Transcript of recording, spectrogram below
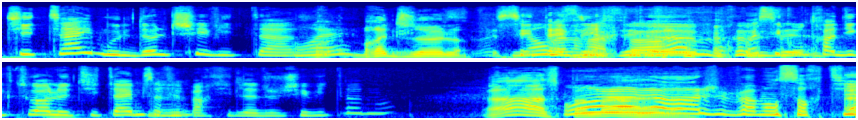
Tea time ou le Dolce Vita Ouais. Bretzel. C'est-à-dire pourquoi c'est contradictoire le tea time Ça fait partie de la Dolce Vita, non? Ah, c'est pas Oh mal. là, je vais pas m'en sortir.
